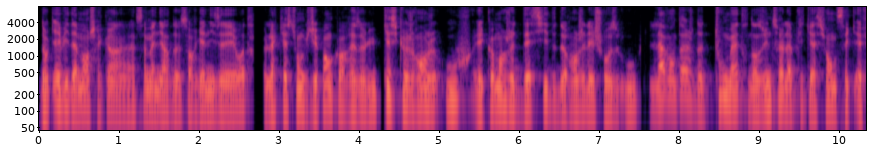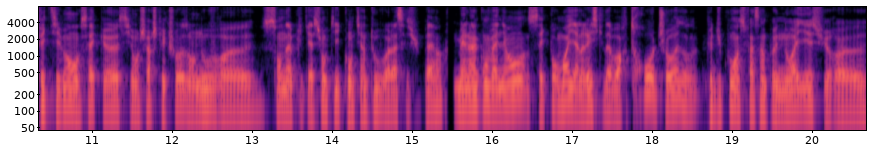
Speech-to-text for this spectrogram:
Donc évidemment, chacun a sa manière de s'organiser et autres. La question que j'ai pas encore résolue, qu'est-ce que je range où et comment je décide de ranger les choses où? L'avantage de tout mettre dans une seule application, c'est qu'effectivement, on sait que si on cherche quelque chose, on ouvre euh, son application qui contient tout, voilà, c'est super. Mais l'inconvénient, c'est que pour moi, il y a le risque d'avoir trop de choses, que du coup, on se fasse un peu noyer sur euh,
